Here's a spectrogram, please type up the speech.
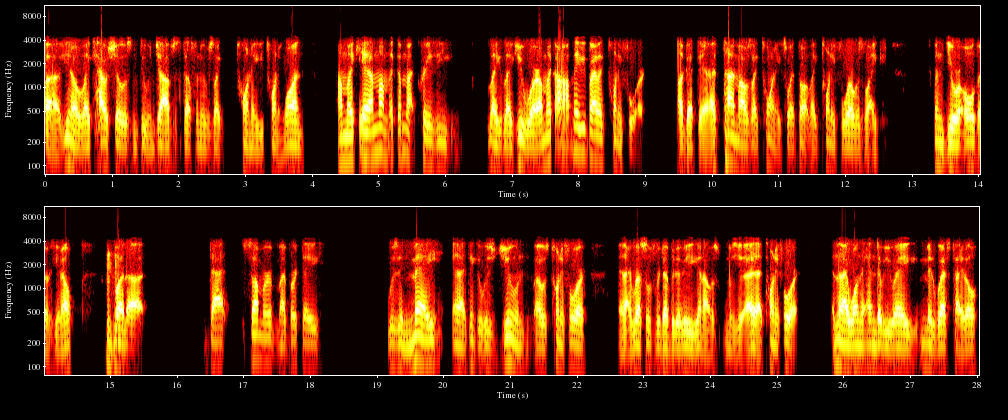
uh, you know, like house shows and doing jobs and stuff when he was like 20, 21. I'm like, yeah, I'm not like I'm not crazy like like you were. I'm like, oh, maybe by like 24, I'll get there. At the time, I was like 20, so I thought like 24 was like, and you were older, you know. Mhm. But uh, that summer, my birthday was in May, and I think it was June. I was 24, and I wrestled for WWE, and I was at 24, and then I won the NWA Midwest title.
